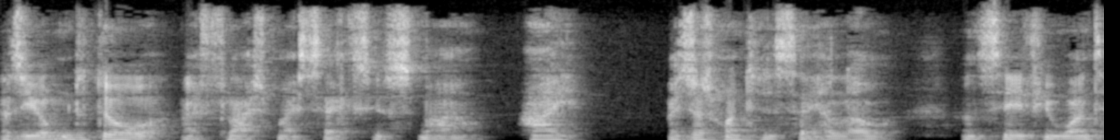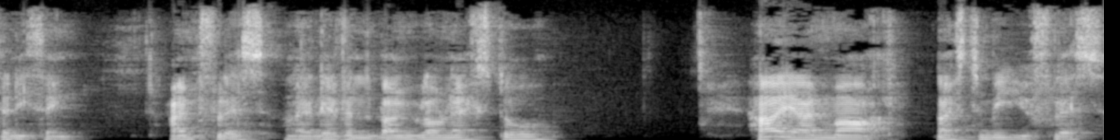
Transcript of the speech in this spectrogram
As he opened the door, I flashed my sexiest smile. Hi, I just wanted to say hello and see if you want anything. I'm Fliss, and I live in the bungalow next door. Hi, I'm Mark. Nice to meet you, Fliss.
